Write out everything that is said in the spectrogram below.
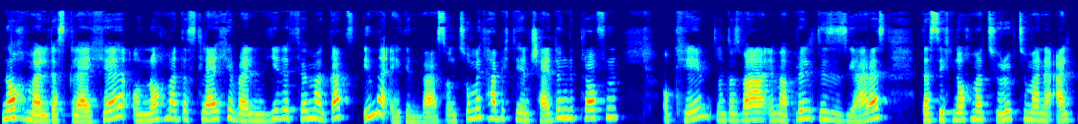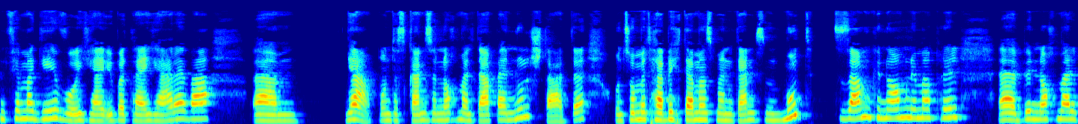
nochmal das Gleiche und nochmal das Gleiche, weil in jeder Firma gab's immer irgendwas. Und somit habe ich die Entscheidung getroffen, okay, und das war im April dieses Jahres, dass ich nochmal zurück zu meiner alten Firma gehe, wo ich ja über drei Jahre war. Ähm, ja, und das Ganze nochmal da bei Null starte. Und somit habe ich damals meinen ganzen Mut zusammengenommen im April, äh, bin nochmal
